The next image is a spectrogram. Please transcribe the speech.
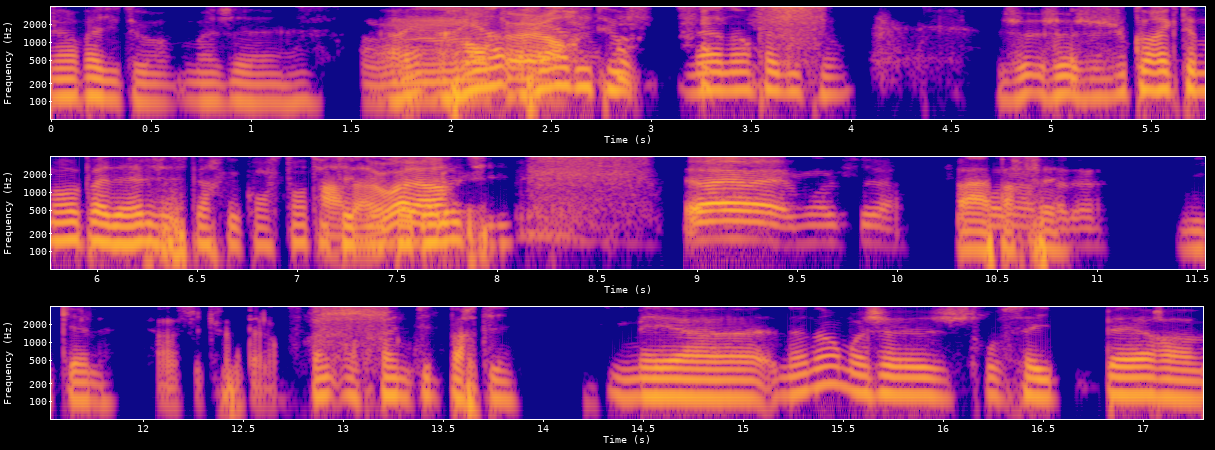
Non, pas du tout. Moi, je... rien, Mmh, rien- du tout. Non, non, pas du tout. Je, je- je joue correctement au padel. J'espère que Constant, tu Ah t'es bah mis au padel aussi. Ouais, ouais, moi aussi. là. C'est Ah, parfait. Nickel. C'est un secret de talent. On se fera une, on se fera une petite partie. Mais euh, non, non, moi je, trouve ça hyper. euh,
